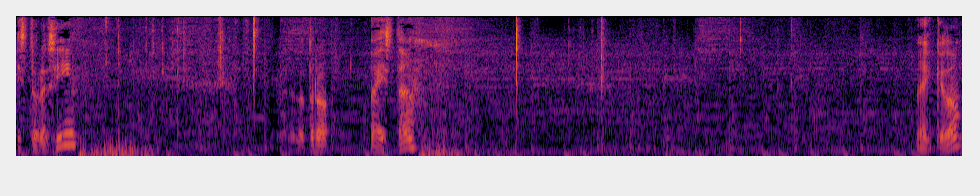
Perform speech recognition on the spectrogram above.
Esto ahora sí. El otro, ahí está. Ahí quedó.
